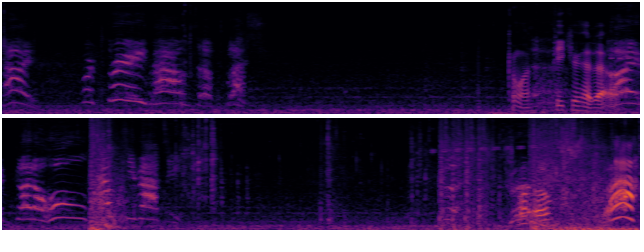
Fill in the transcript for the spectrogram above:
Time for three pounds of flesh. Come on, peek your head out. I've got a whole bouncy bouncy. Uh oh. Ah!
